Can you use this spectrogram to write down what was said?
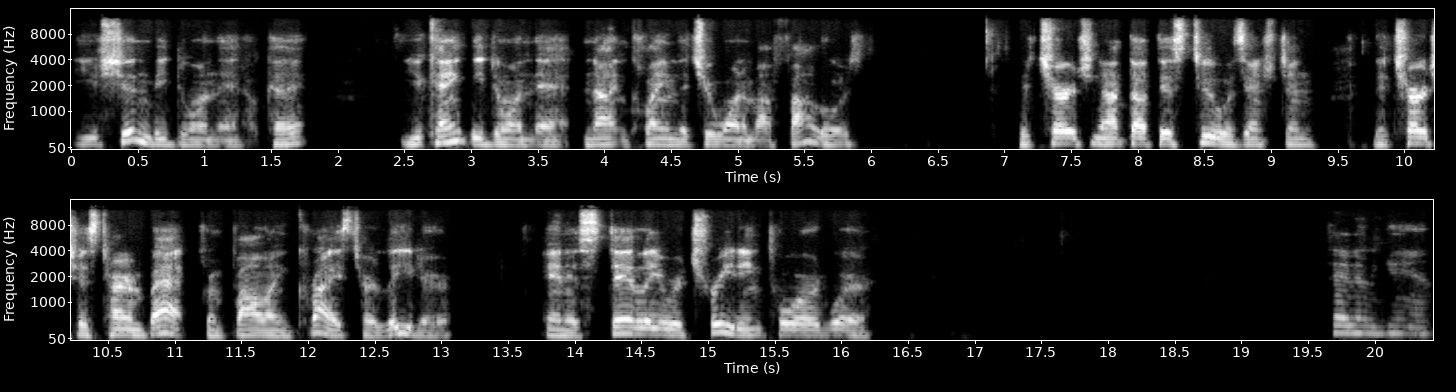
you shouldn't be doing that," okay? You can't be doing that, not and claim that you're one of my followers. The church, and I thought this too was interesting. The church has turned back from following Christ, her leader, and is steadily retreating toward where? Say that again.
